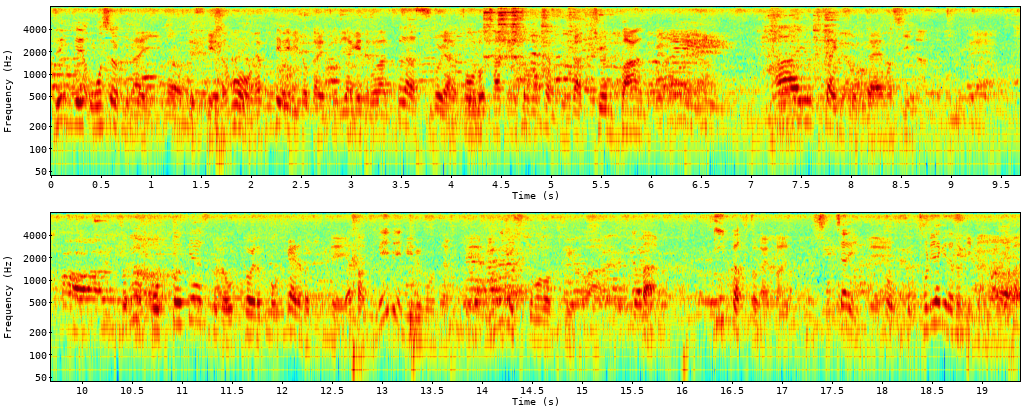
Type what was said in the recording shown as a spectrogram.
全然面白くないんですけれどもやっぱテレビとかで取り上げてもらったらすごいあの登録チャンネル登録者数が急にバーンって増えたああいう機会がすごい羨ましいなと思って。てそれをポッドキャストで置き換えた時ってやっぱ目で見るものじゃなくて耳で聞くものっていうのはやっぱインパクトがやっぱちっちゃいんで取り上げた時にやっぱ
